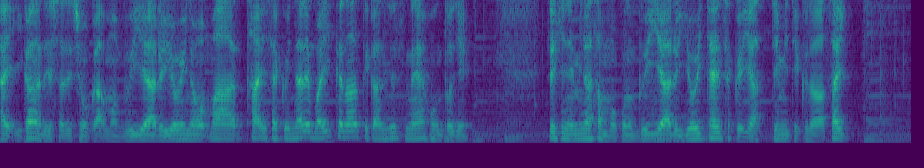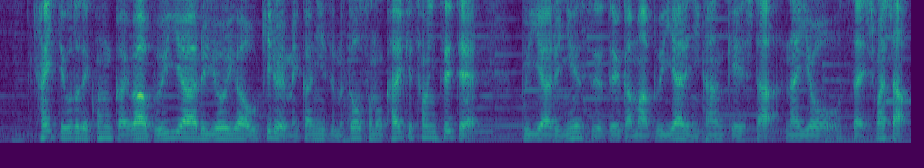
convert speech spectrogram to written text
はい、いかがでしたでしょうか、まあ、VR 酔いの、まあ、対策になればいいかなって感じですね、本当に。ぜひね、皆さんもこの VR 酔い対策やってみてください。はい、ということで今回は VR 酔いが起きるメカニズムとその解決法について VR ニュースというか、まあ、VR に関係した内容をお伝えしました。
